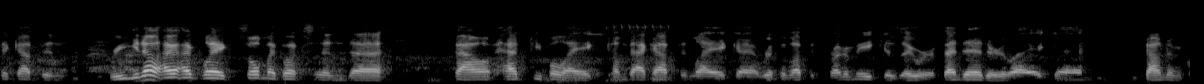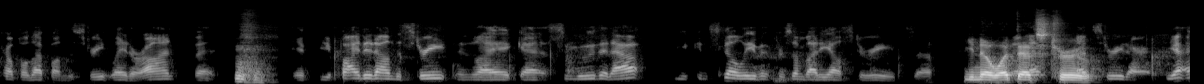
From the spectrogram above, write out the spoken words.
pick up and read. You know, I, I've like sold my books and uh, found had people like come back up and like uh, rip them up in front of me because they were offended or like uh, found them crumpled up on the street later on. But if you find it on the street and like uh, smooth it out, you can still leave it for somebody else to read. So You know what? you know, That's true. That's street art. Yeah.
